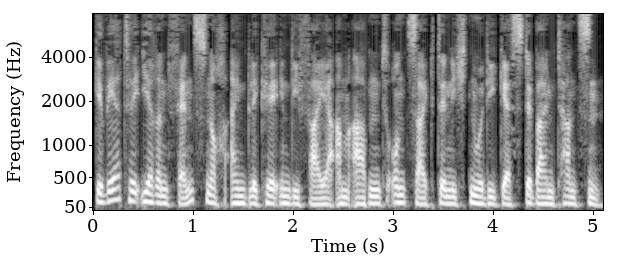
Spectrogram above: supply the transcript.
gewährte ihren Fans noch Einblicke in die Feier am Abend und zeigte nicht nur die Gäste beim Tanzen.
